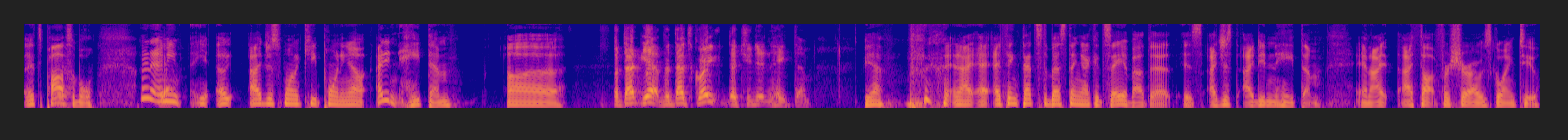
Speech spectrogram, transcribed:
it's possible. And I mean, I, I just want to keep pointing out, I didn't hate them. Uh, But that, yeah, but that's great that you didn't hate them. yeah, and I I think that's the best thing I could say about that is I just I didn't hate them, and I I thought for sure I was going to.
